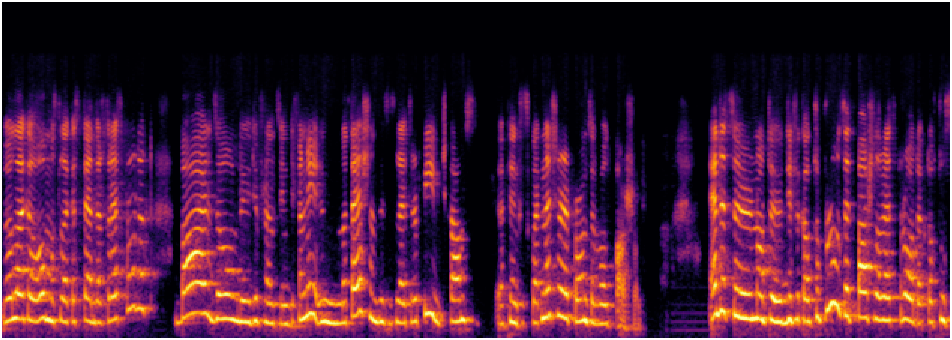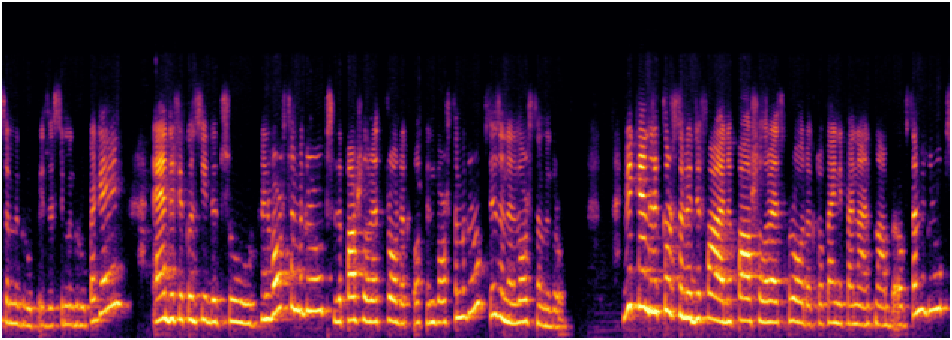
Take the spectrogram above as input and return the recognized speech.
like a, almost like a standard wreath product, but the only difference in, in notation, this is letter P, which comes, I think it's quite natural from the word partial. And it's uh, not uh, difficult to prove that partial wreath product of two semigroup is a semigroup again. And if you consider two inverse semigroups, the partial wreath product of inverse semigroups is an inverse semigroup. We can recursively define a partial wreath product of any finite number of semigroups.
